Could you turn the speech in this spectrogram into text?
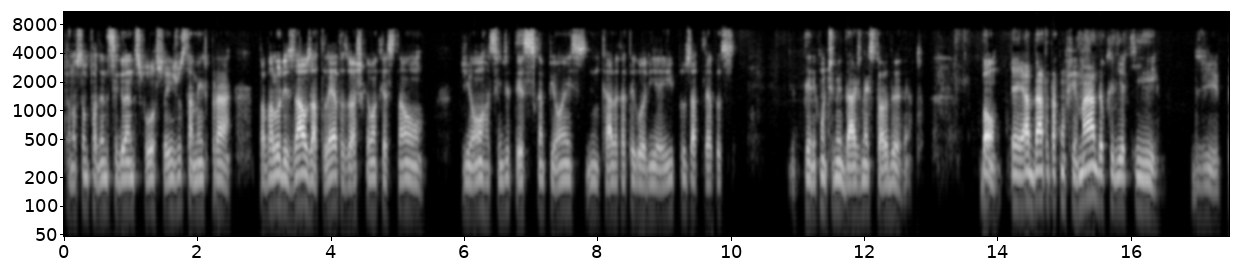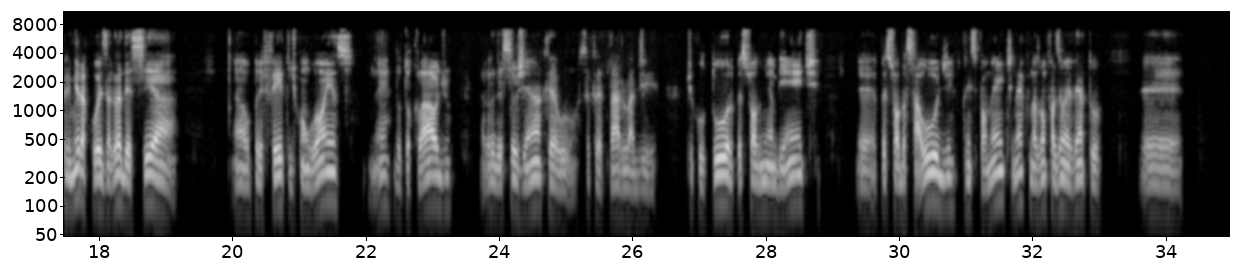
Então nós estamos fazendo esse grande esforço aí justamente para valorizar os atletas. Eu acho que é uma questão de honra assim de ter esses campeões em cada categoria aí para os atletas terem continuidade na história do evento. Bom, é, a data está confirmada. Eu queria que de primeira coisa agradecer a, ao prefeito de Congonhas, né, Dr. Cláudio, agradecer o Jean, que é o secretário lá de, de cultura, o pessoal do meio ambiente, é, pessoal da saúde, principalmente, né? Que nós vamos fazer um evento é,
